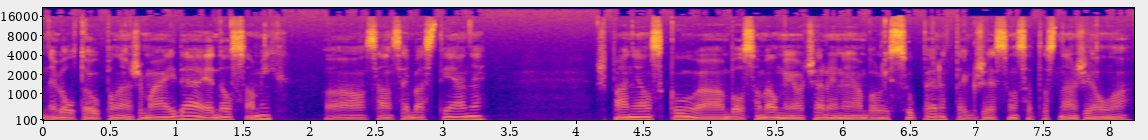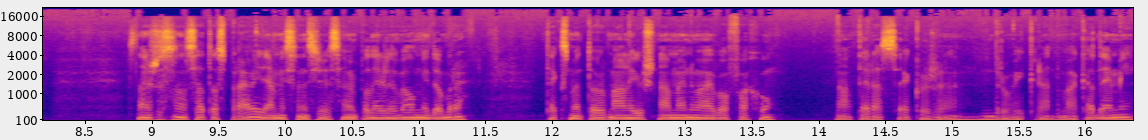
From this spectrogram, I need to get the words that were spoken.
nebol to úplne, že moja idea, jedol som ich v San Sebastiane v Španielsku a bol som veľmi očarený a boli super, takže som sa to snažil, snažil som sa to spraviť a myslím si, že sa mi podarilo veľmi dobre. Tak sme to mali už na menu aj vo fachu. No a teraz akože druhýkrát v akadémii.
